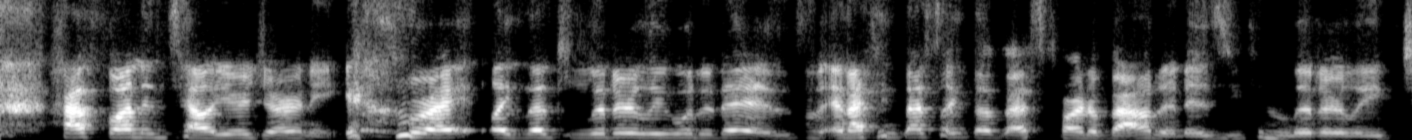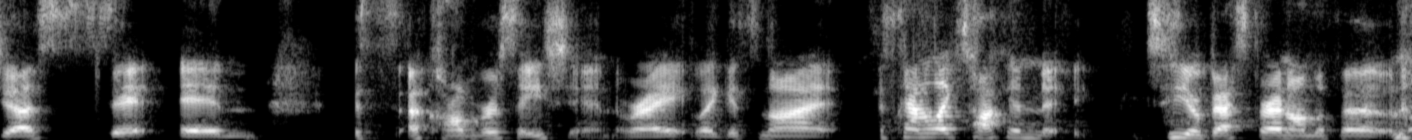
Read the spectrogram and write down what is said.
have fun and tell your journey, right? Like that's literally what it is. And I think that's like the best part about it is you can literally just sit and it's a conversation, right? Like it's not, it's kind of like talking to your best friend on the phone.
